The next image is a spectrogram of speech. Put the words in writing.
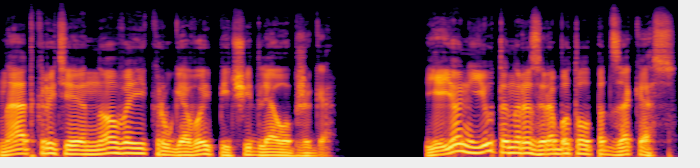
на открытие новой круговой печи для обжига. Ее Ньютон разработал под заказ,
